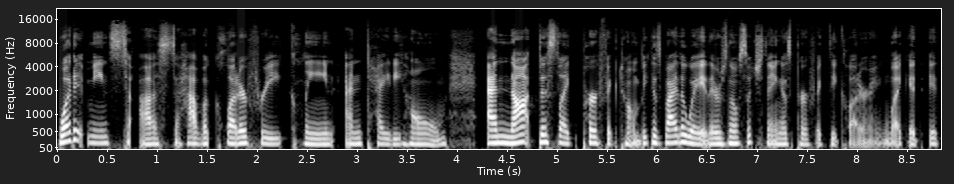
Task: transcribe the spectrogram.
what it means to us to have a clutter free, clean, and tidy home and not this like perfect home. Because, by the way, there's no such thing as perfect decluttering. Like, it, it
